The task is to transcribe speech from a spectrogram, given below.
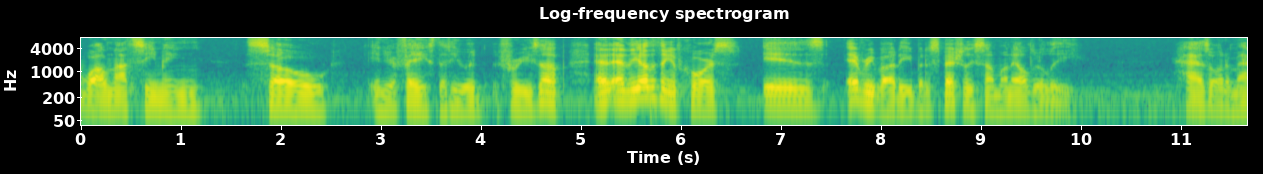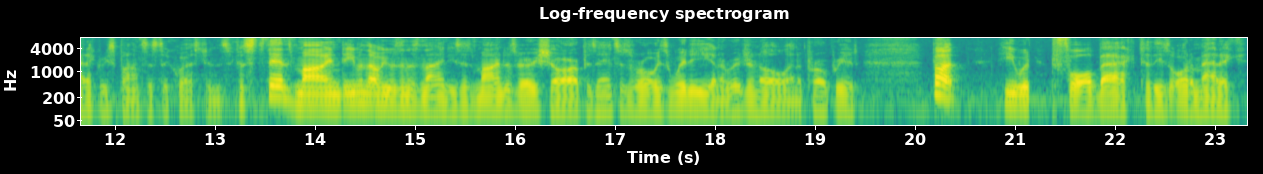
while not seeming so in your face that he would freeze up. And, and the other thing, of course, is everybody, but especially someone elderly, has automatic responses to questions. Because Stan's mind, even though he was in his 90s, his mind was very sharp. His answers were always witty and original and appropriate. But he would fall back to these automatic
